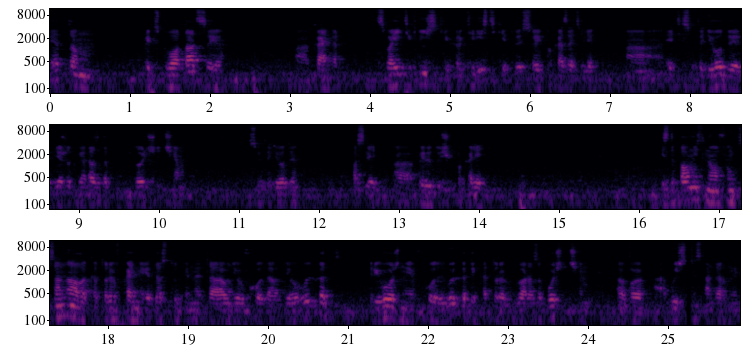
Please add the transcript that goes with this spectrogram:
этом при эксплуатации а, камер свои технические характеристики, то есть свои показатели, а, эти светодиоды держат гораздо дольше, чем светодиоды послед... А, предыдущих поколений. Из дополнительного функционала, который в камере доступен, это аудиовход, аудиовыход, тревожные входы-выходы, которых в два раза больше, чем в обычной стандартной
